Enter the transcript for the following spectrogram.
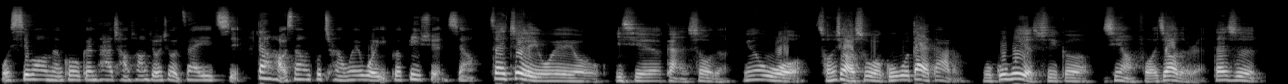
我希望能够跟他长长久久在一起，但好像不成为我一个必选项。在这里，我也有一些感受的，因为我从小是我姑姑带大的。我姑姑也是一个信仰佛教的人，但是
